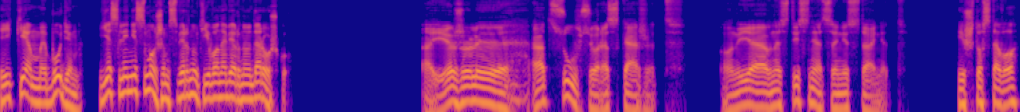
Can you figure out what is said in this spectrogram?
«И кем мы будем, если не сможем свернуть его на верную дорожку?» «А ежели отцу все расскажет?» Он явно стесняться не станет. И что с того?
